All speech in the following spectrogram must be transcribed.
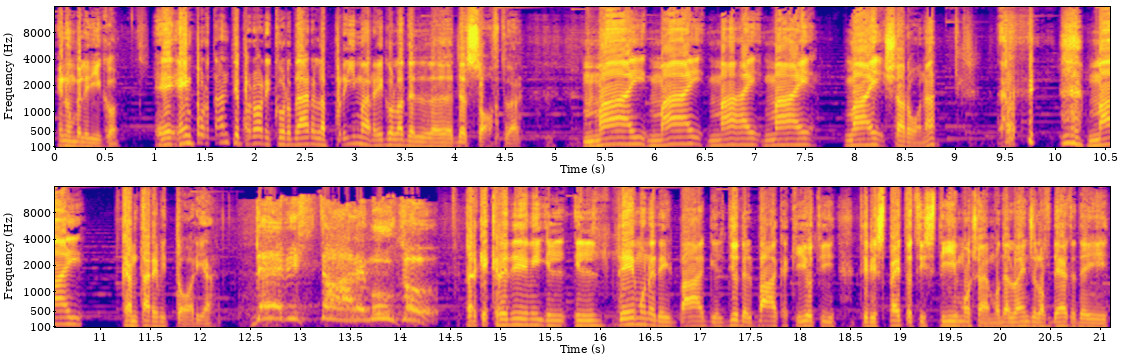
e non ve le dico. È, è importante però ricordare la prima regola del, del software. Mai, mai, mai, mai, mai Sharona. mai cantare vittoria. Devi stare muto! Perché credimi, il, il demone dei bug, il dio del bug, che io ti, ti rispetto, ti stimo, cioè il modello Angel of Death dei,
